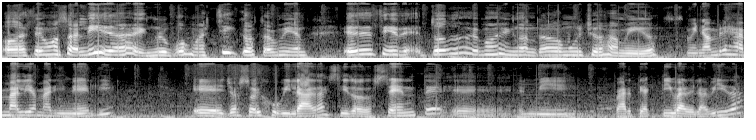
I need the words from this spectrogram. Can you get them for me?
o hacemos salidas en grupos más chicos también. Es decir, todos hemos encontrado muchos amigos. Mi nombre es Amalia Marinelli, eh, yo soy jubilada, he sido docente eh, en mi parte activa de la vida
